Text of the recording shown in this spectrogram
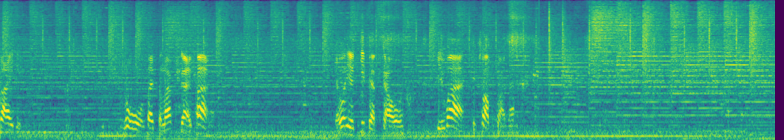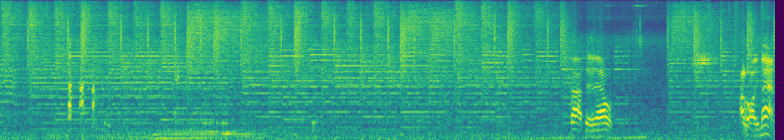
ไส้ดิโอ้โหไส้ทะลักใหญ่มากแต่ว่าเฮียกินแบบเก่าคิดว่าจะชอบกว่านะ ทราบไปแล้ว อร่อยมาก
